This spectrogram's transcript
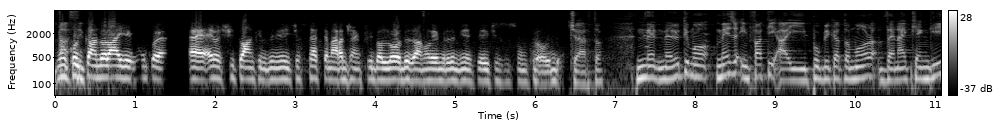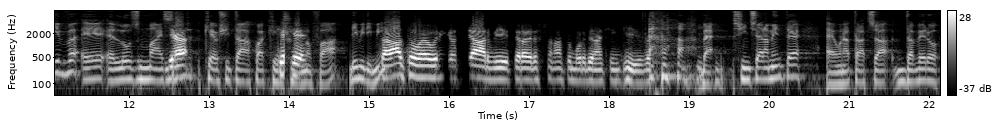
Fantastico. contando Lying che comunque eh, è uscito anche nel 2017 ma era già in Free Download da novembre 2016 su SoundCloud. Certo. Nel- nell'ultimo mese, infatti, hai pubblicato More Than I Can Give e eh, Lose Myself, Yeah. che è uscita qualche Che- giorno che- fa. Dimmi, dimmi. Tra l'altro volevo ringraziarvi per aver suonato More Than I Can Give. Beh, sinceramente è una traccia davvero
